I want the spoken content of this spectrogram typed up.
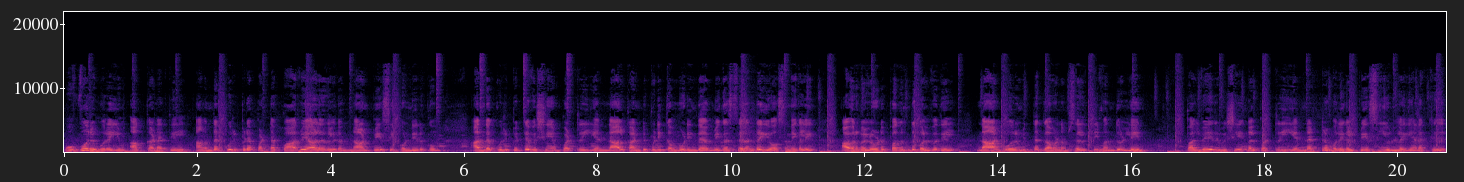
ஒவ்வொரு முறையும் அக்கணத்தில் அந்த குறிப்பிடப்பட்ட பார்வையாளர்களிடம் நான் பேசிக்கொண்டிருக்கும் அந்த குறிப்பிட்ட விஷயம் பற்றி என்னால் கண்டுபிடிக்க முடிந்த மிக சிறந்த யோசனைகளை அவர்களோடு பகிர்ந்து கொள்வதில் நான் ஒருமித்த கவனம் செலுத்தி வந்துள்ளேன். பல்வேறு விஷயங்கள் பற்றி எண்ணற்ற முறைகள் பேசியுள்ள எனக்கு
